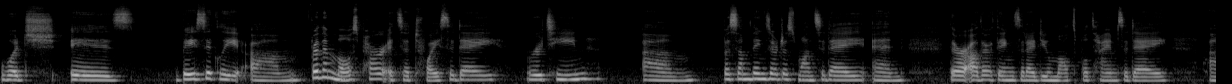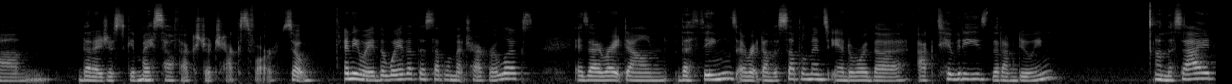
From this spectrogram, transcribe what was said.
which is basically, um, for the most part, it's a twice a day routine. Um, but some things are just once a day, and there are other things that I do multiple times a day um, that I just give myself extra checks for. So, anyway, the way that the supplement tracker looks is I write down the things, I write down the supplements and or the activities that I'm doing on the side.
